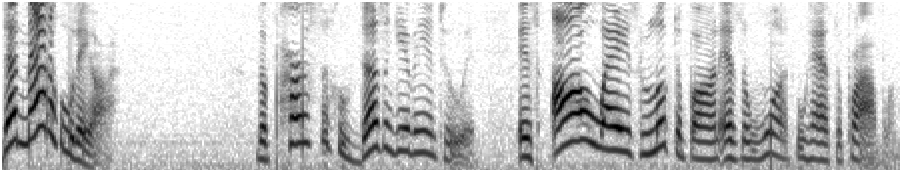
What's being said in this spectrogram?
doesn't matter who they are. The person who doesn't give in to it is always looked upon as the one who has the problem.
